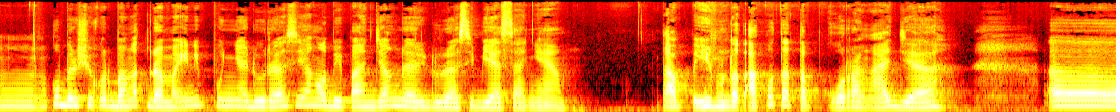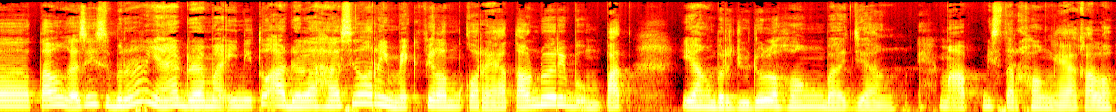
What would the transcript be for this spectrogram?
Hmm, aku bersyukur banget drama ini punya durasi yang lebih panjang dari durasi biasanya. Tapi menurut aku tetap kurang aja uh, tahu nggak sih sebenarnya drama ini tuh adalah hasil remake film Korea tahun 2004 yang berjudul Hong Bajang. Eh maaf Mr. Hong ya kalau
